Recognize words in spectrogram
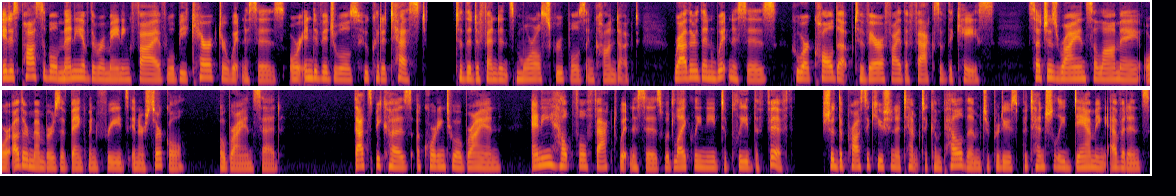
It is possible many of the remaining five will be character witnesses or individuals who could attest to the defendant's moral scruples and conduct, rather than witnesses who are called up to verify the facts of the case, such as Ryan Salame or other members of Bankman Fried's inner circle, O'Brien said. That's because, according to O'Brien, any helpful fact witnesses would likely need to plead the fifth should the prosecution attempt to compel them to produce potentially damning evidence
